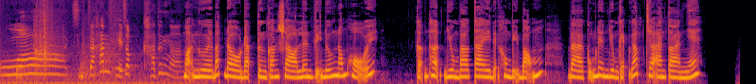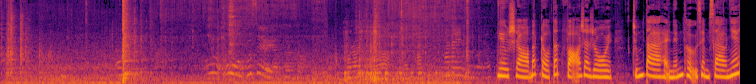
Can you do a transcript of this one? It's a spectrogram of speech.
우와 진짜 한 대접 가득 나네. Mọi người bắt đầu đặt từng con sò lên vị nướng nóng hổi. Cẩn thận dùng bao tay để không bị bỏng và cũng nên dùng kẹp gấp cho an toàn nhé. Nghêu sò bắt đầu tách vỏ ra rồi, chúng ta hãy nếm thử xem sao nhé.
